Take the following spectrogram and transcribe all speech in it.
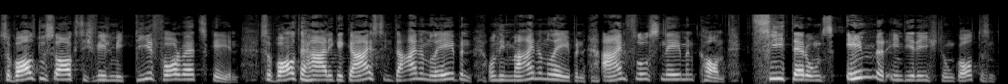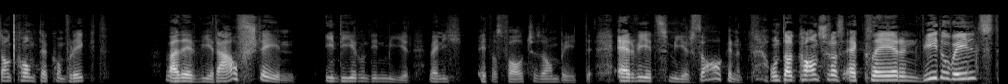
Sobald du sagst, ich will mit dir vorwärts gehen, sobald der Heilige Geist in deinem Leben und in meinem Leben Einfluss nehmen kann, zieht er uns immer in die Richtung Gottes und dann kommt der Konflikt, weil er wir aufstehen in dir und in mir, wenn ich etwas Falsches anbete. Er wird es mir sagen. Und dann kannst du das erklären, wie du willst,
